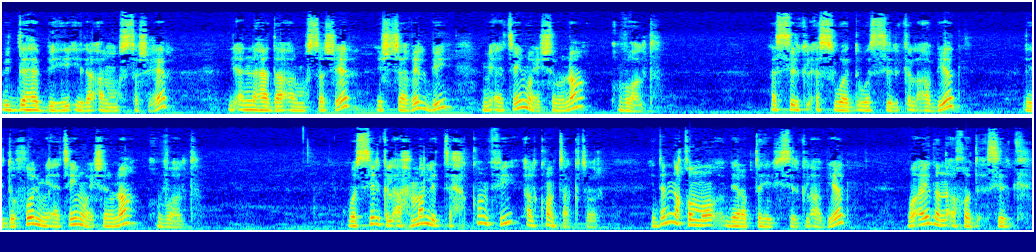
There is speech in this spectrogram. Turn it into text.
بالذهاب به إلى المستشعر لأن هذا المستشعر يشتغل ب 220 فولت. السلك الأسود والسلك الأبيض لدخول 220 فولت. والسلك الأحمر للتحكم في ال contacteur. إذا نقوم بربطه في السلك الأبيض وأيضا نأخذ سلك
